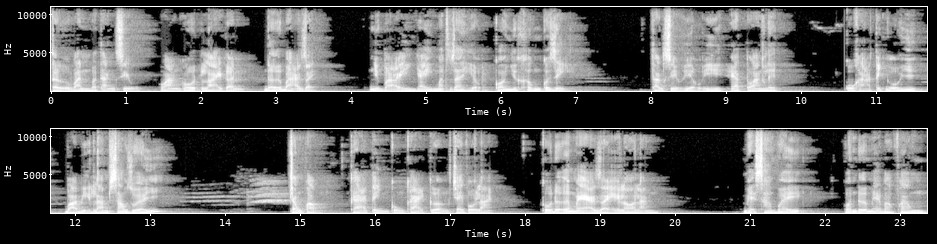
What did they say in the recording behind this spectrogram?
Tử văn và thằng xỉu Hoàng hốt lại gần, Đỡ bà dậy. Nhưng bà ấy nháy mắt ra hiệu Coi như không có gì. Thằng xỉu hiểu ý, hét toán lên. Cô Khả tình ơi Bà bị làm sao rồi ấy? Trong phòng, Khả tình cùng Khải Cường chạy vội lại. Cô đỡ mẹ dậy lo lắng. Mẹ sao vậy? Con đỡ mẹ vào phòng.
